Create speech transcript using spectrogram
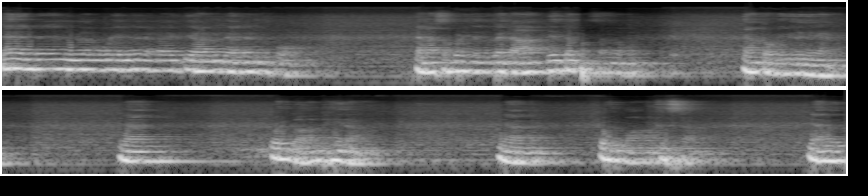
ഞാൻ എന്റെ നിങ്ങളുടെ കൂടെ എന്നെ രണ്ടായിരത്തി ആറിൽ തിരഞ്ഞെടുത്തപ്പോൾ ഞാൻ അസംബ്ലി ചെന്നപ്പോൾ എന്റെ ആദ്യത്തെ പ്രസംഗം ഞാൻ തുടങ്ങിയത് ഇങ്ങനെയാണ് ഞാൻ ഒരു ഗാന്ധിയനാണ്. ഞാൻ ഒരു മാർക്സിസ്റ്റാണ്. ഞാനൊരു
